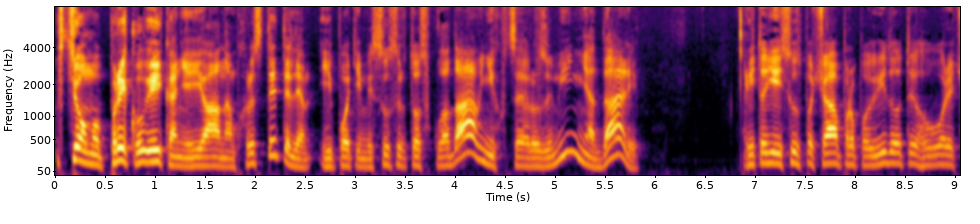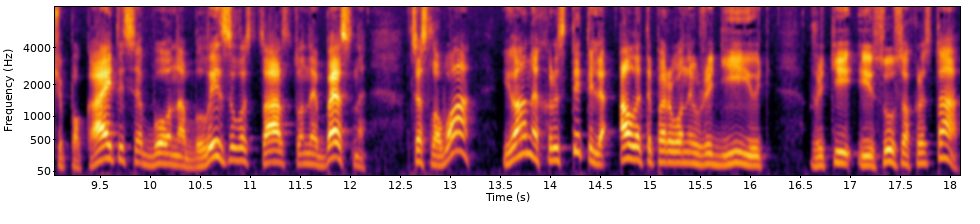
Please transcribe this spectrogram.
в цьому прикликанні Іоанном Хрестителем, і потім Ісус Христос вкладав в них в це розуміння далі. І тоді Ісус почав проповідувати, говорячи, покайтеся, бо наблизилось Царство Небесне. Це слова Іоанна Хрестителя, але тепер вони вже діють в житті Ісуса Христа.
